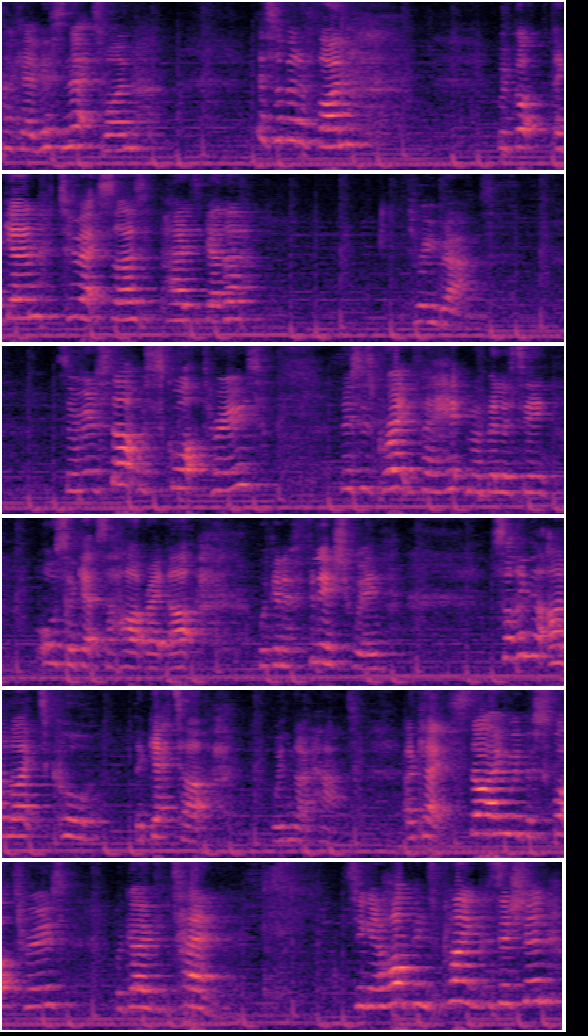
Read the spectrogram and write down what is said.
Okay, this next one, it's a bit of fun. We've got, again, two exercises paired together, three rounds. So we're gonna start with squat throughs. This is great for hip mobility, also gets the heart rate up. We're gonna finish with something that I'd like to call the get up with no hands. Okay, starting with the squat throughs, we're going for 10. So you're gonna hop into plank position,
